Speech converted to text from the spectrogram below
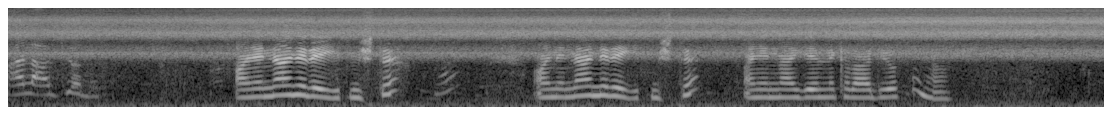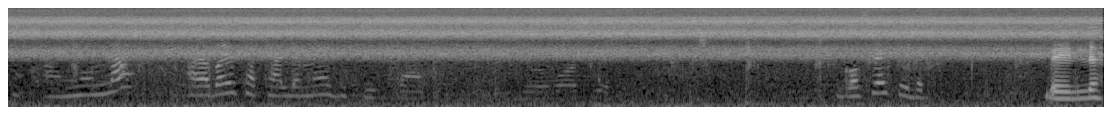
Hala akıyordu. Annenler nereye gitmişti? Annenler nereye gitmişti? Annenler gelene kadar diyorsun ya. Annemler arabayı toparlamaya gitmişler. Gofret yedim. Belli.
